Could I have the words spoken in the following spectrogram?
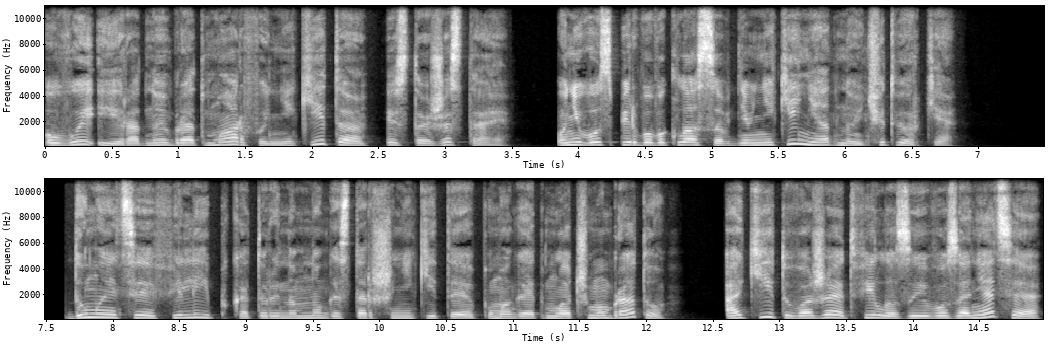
Увы, и родной брат Марфы, Никита, из той же стаи, у него с первого класса в дневнике ни одной четверки. Думаете, Филипп, который намного старше Никиты, помогает младшему брату? А Кит уважает Фила за его занятия?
